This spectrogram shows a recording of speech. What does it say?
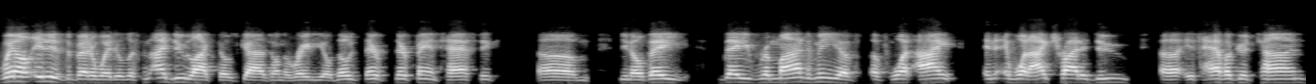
Well, it is the better way to listen. I do like those guys on the radio. Those they're they're fantastic. Um, you know, they they remind me of of what I and, and what I try to do uh, is have a good time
